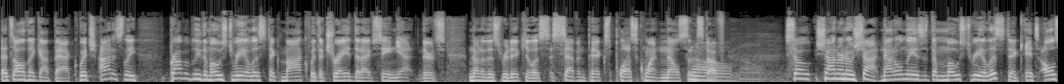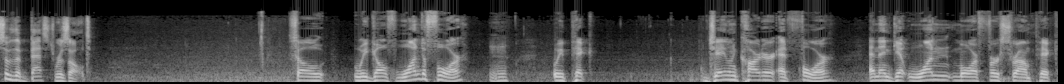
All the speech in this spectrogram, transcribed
That's all they got back, which honestly, probably the most realistic mock with a trade that I've seen yet. There's none of this ridiculous seven picks plus Quenton Nelson No, stuff. no. So, shot or no shot, not only is it the most realistic, it's also the best result. So we go f- one to 4 mm-hmm. We pick Jalen Carter at four, and then get one more first round pick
